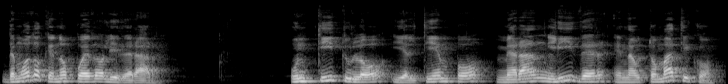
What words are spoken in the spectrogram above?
de modo que no puedo liderar. Un título y el tiempo me harán líder en automático.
